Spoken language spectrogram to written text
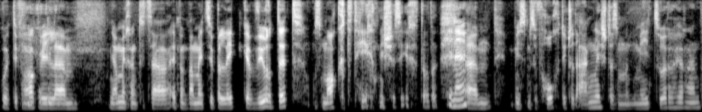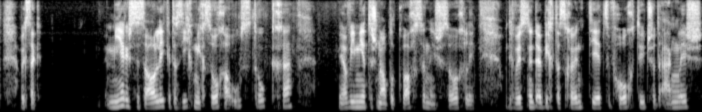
Gute Frage, weil ähm, ja, wir könnten jetzt auch, eben, wenn wir jetzt überlegen würden, aus markttechnischer Sicht, oder? Genau. Ähm, müssen wir es auf Hochdeutsch oder Englisch, dass wir mehr Zuhörer haben. Aber ich sage, mir ist es ein Anliegen, dass ich mich so kann ausdrücken kann, ja, wie mir der Schnabel gewachsen ist, so ein bisschen. Und ich weiß nicht, ob ich das könnte jetzt auf Hochdeutsch oder Englisch.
